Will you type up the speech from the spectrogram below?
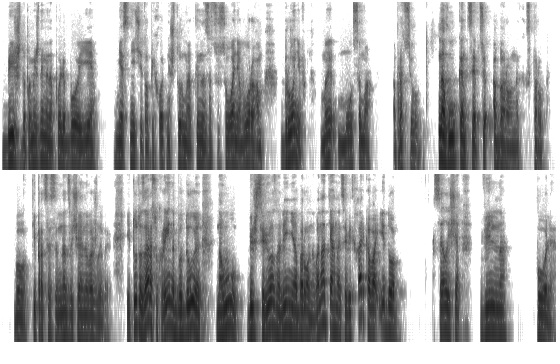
більш допоміжними на полі бою є м'ясні чи то піхотні штурми, активне застосування ворогом дронів, ми мусимо опрацьовувати нову концепцію оборонних споруд. Бо ті процеси надзвичайно важливі. І тут зараз Україна будує нову, більш серйозну лінію оборони. Вона тягнеться від Харкова і до селища Вільна Поле.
